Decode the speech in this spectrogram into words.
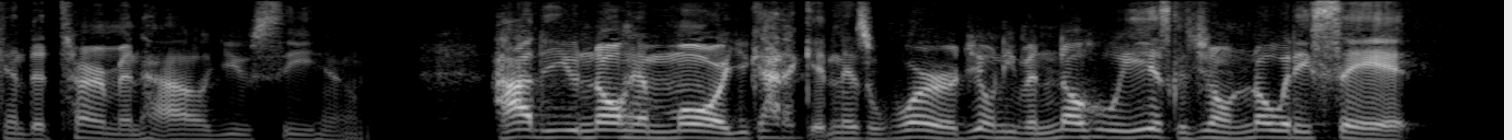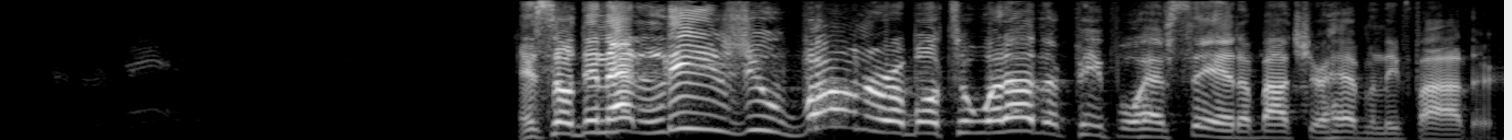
can determine how you see him. How do you know him more? You got to get in his word. You don't even know who he is because you don't know what he said. And so then that leaves you vulnerable to what other people have said about your heavenly father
